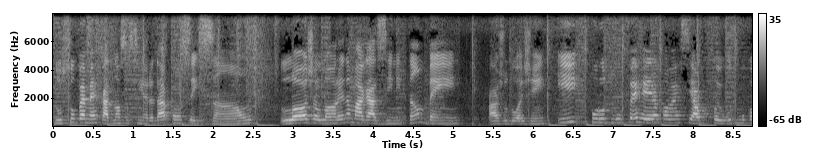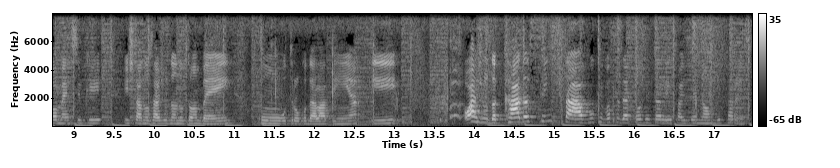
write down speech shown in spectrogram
No Supermercado Nossa Senhora da Conceição. Loja Lorena Magazine também ajudou a gente. E, por último, Ferreira Comercial, que foi o último comércio que está nos ajudando também com o troco da latinha. E ou ajuda, cada centavo que você deposita ali faz enorme diferença.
